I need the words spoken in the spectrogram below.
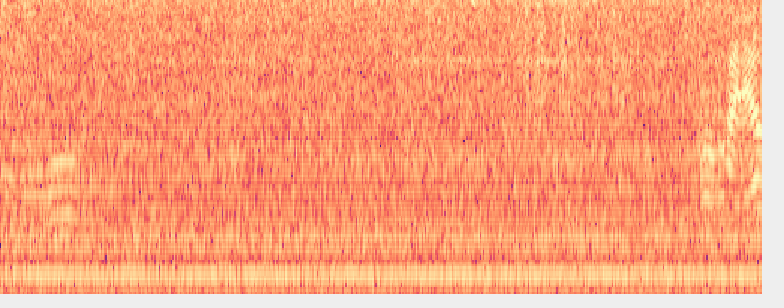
โอ้โห อ๋อหายแล้ว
